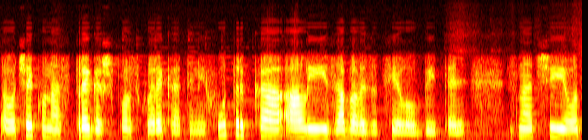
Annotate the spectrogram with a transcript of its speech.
Očekuje nas pregrš sportsko-rekreativnih utrka, ali i zabave za cijelu obitelj. Znači, od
